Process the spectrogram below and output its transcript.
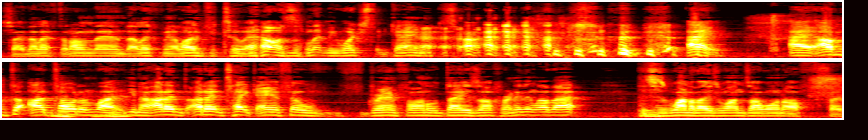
So they left it on there and they left me alone for two hours and let me watch the game. So- hey, hey, I'm t- I told them like you know I don't I don't take AFL grand final days off or anything like that. This is one of those ones I want off. So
